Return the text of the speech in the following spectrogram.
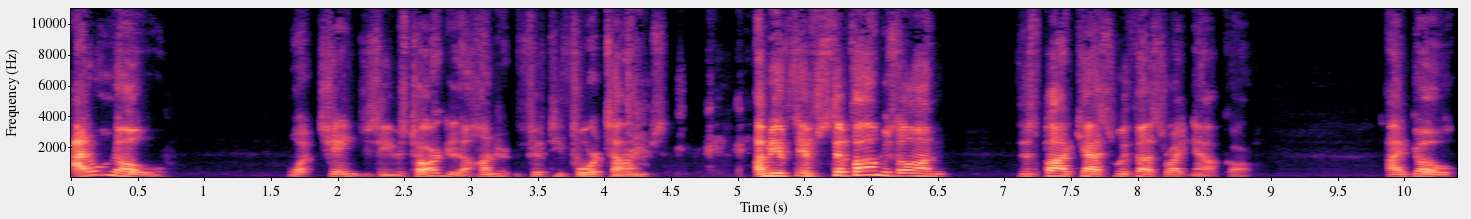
I don't know what changes. He was targeted 154 times. I mean, if, if Stefon was on this podcast with us right now, Carl, I'd go,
